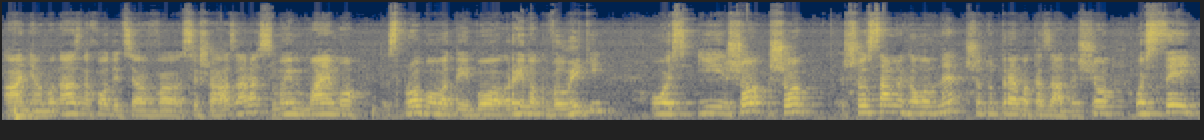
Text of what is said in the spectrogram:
Аня, вона знаходиться в США зараз. Ми маємо спробувати, бо ринок великий. Ось і що, що, що саме головне, що тут треба казати, що ось цей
